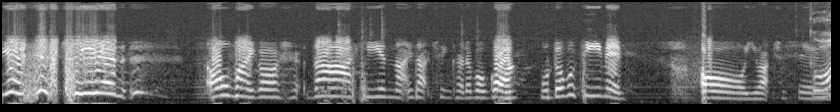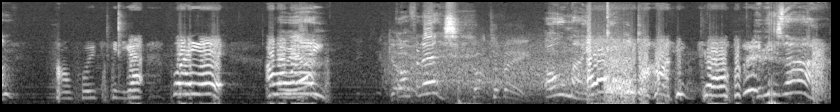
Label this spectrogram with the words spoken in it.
yes, Kian. Oh my gosh. Nah, Kian, that is actually incredible. Go on. We'll double team him. Oh, you actually serious? Go on. How fluky can you get? Play it. I'm There away. are. Go on for this. Got to be. Oh my Oh god. my god. Who is that?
